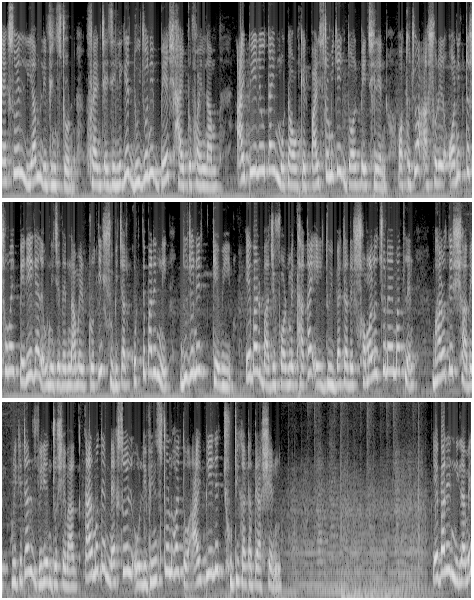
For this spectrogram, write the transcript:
Maxwell, Liam Livingstone. Franchise লিগে দুজনই বেশ হাই প্রোফাইল নাম। আইপিএলেও তাই মোটা অঙ্কের পারিশ্রমিকেই দল পেয়েছিলেন, অথচ আসরের অনেকটা সময় পেরিয়ে গেলেও নিজেদের নামের প্রতি সুবিচার করতে পারেননি দুজনের কেউই। এবার বাজে ফর্মে থাকা এই দুই ব্যাটারের সমালোচনায় মাতলেন ভারতের সাবেক ক্রিকেটার বীরেন্দ্র সেবাগ। তার মতে ম্যাক্সওয়েল ও লিভিংস্টোন হয়তো আইপিএলের ছুটি কাটাতে আসেন। এবারের নিলামে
